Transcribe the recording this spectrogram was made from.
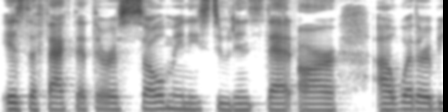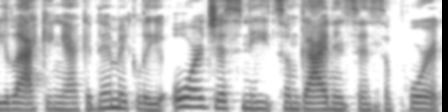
is the fact that there are so many students that are uh, whether it be lacking academically or just need some guidance and support,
